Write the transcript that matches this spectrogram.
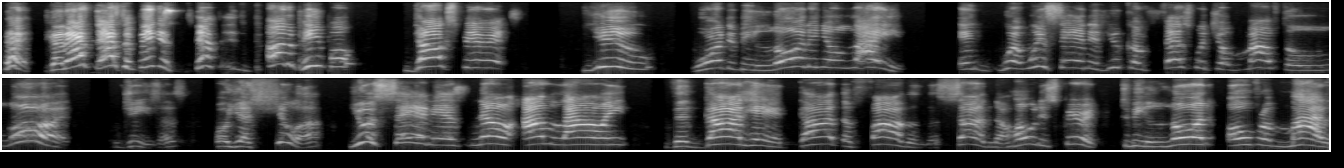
because that's, that's the biggest, that's, other people, dark spirits, you want to be Lord in your life. And what we're saying, if you confess with your mouth the Lord Jesus or Yeshua, you're saying is, no, I'm allowing the Godhead, God the Father, the Son, the Holy Spirit to be Lord over my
